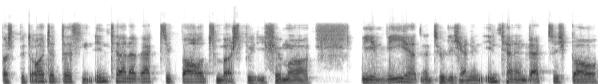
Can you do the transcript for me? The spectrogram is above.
was bedeutet das? Ein interner Werkzeugbau, zum Beispiel die Firma BMW hat natürlich einen internen Werkzeugbau,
